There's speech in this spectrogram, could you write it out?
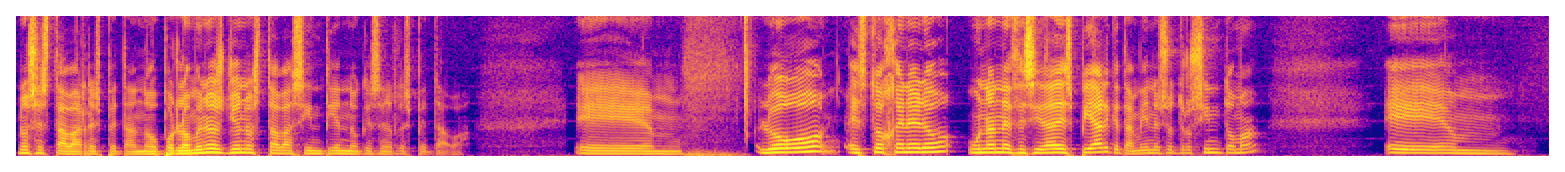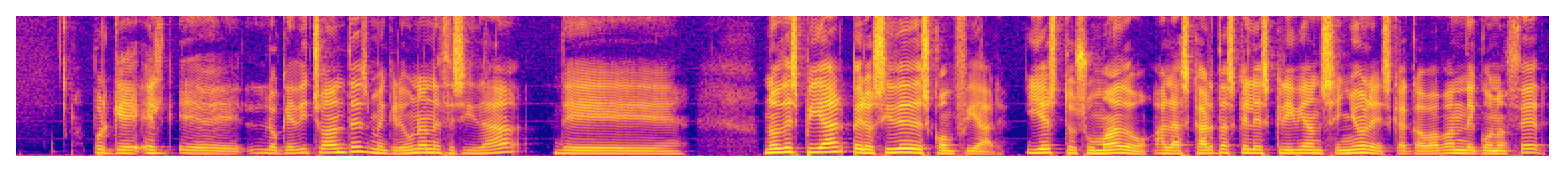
no se estaba respetando, o por lo menos yo no estaba sintiendo que se respetaba. Em, luego, esto generó una necesidad de espiar, que también es otro síntoma, em, porque eh, lo que he dicho antes me creó una necesidad de... No de espiar, pero sí de desconfiar. Y esto sumado a las cartas que le escribían señores que acababan de conocer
